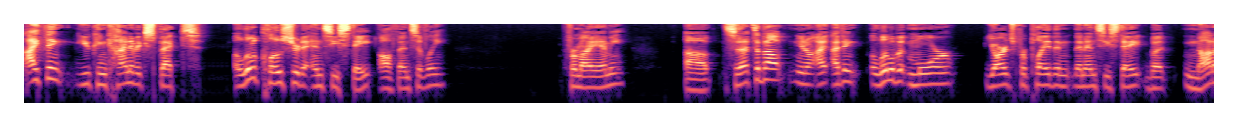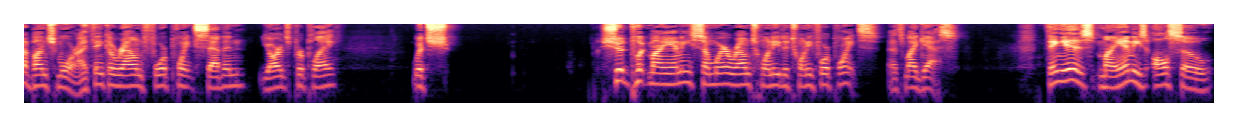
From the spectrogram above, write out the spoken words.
I think you can kind of expect a little closer to NC State offensively for Miami. Uh, so that's about, you know, I, I, think a little bit more yards per play than, than NC State, but not a bunch more. I think around 4.7 yards per play, which should put Miami somewhere around 20 to 24 points. That's my guess. Thing is, Miami's also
